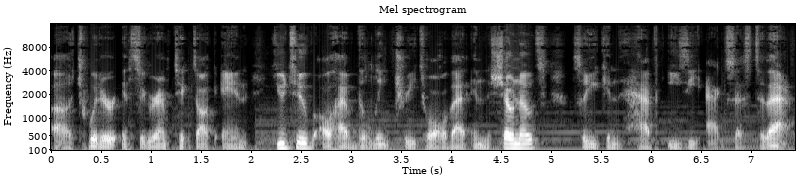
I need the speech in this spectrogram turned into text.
uh, Twitter, Instagram, TikTok, and YouTube. I'll have the link tree to all that in the show notes so you can have easy access to that.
